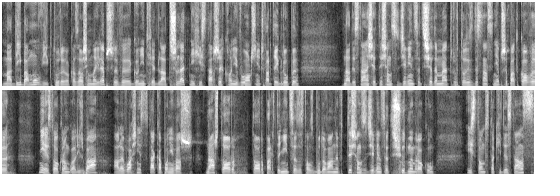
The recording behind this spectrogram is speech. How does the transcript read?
Madiba Mówi, który okazał się najlepszy w gonitwie dla trzyletnich i starszych koni, wyłącznie czwartej grupy na dystansie 1907 metrów. To jest dystans nieprzypadkowy, nie jest to okrągła liczba, ale właśnie jest taka, ponieważ nasz tor, tor Partynice został zbudowany w 1907 roku i stąd taki dystans.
